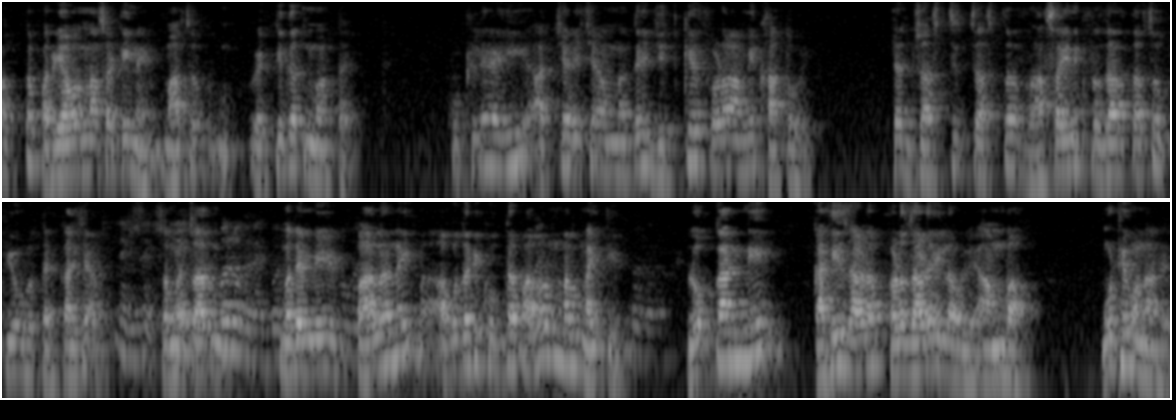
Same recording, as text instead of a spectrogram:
फक्त पर्यावरणासाठी नाही माझं व्यक्तिगत मत आहे. कुठल्याही आजच्या याच्यामध्ये जितके फळं आम्ही खातोय त्यात जास्तीत जास्त रासायनिक पदार्थाचा उपयोग होत आहे कालच्या. समाचार. मध्ये मी पाहिलं नाही अगोदरही खूपदा पाहिलं मला माहिती आहे. लोकांनी काही झाडं फळझाडंही लावले आंबा मोठे होणार आहे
